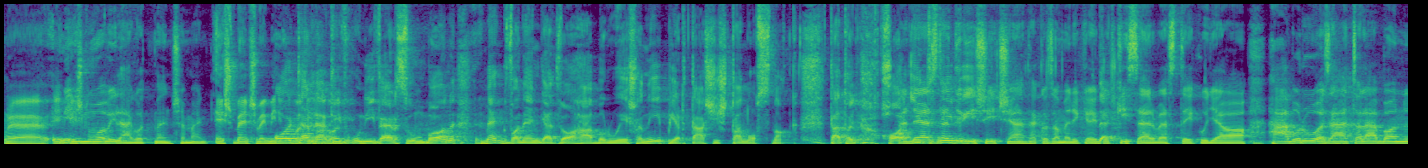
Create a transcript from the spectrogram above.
uh, minimum a világot mentse meg. És mentse meg minimum Alternatív a világot. univerzumban megvan engedve a háború, és a népírtás is tanosznak. Tehát, hogy ha de ezt nép... eddig is így csinálták az amerikaiak, de... hogy kiszervezték ugye a háború az általában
